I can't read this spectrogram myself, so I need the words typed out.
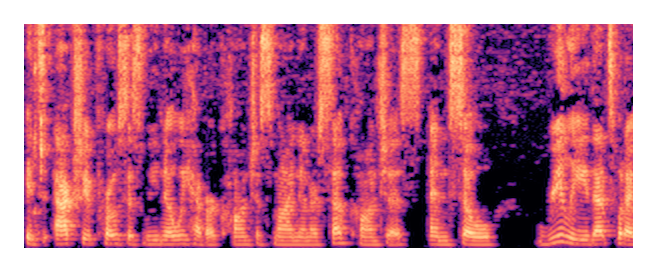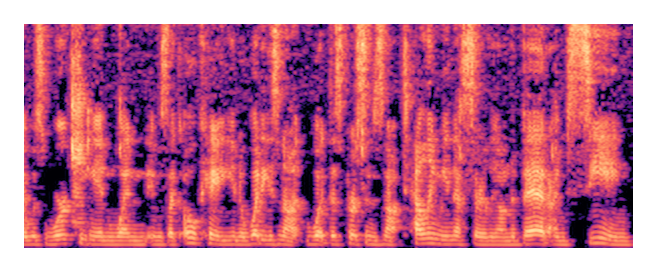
it's actually a process. We know we have our conscious mind and our subconscious. And so really that's what I was working in when it was like, okay, you know, what he's not, what this person is not telling me necessarily on the bed, I'm seeing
